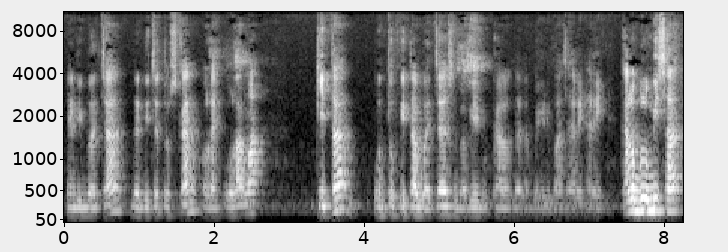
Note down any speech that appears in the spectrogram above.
yang dibaca dan dicetuskan oleh ulama kita untuk kita baca sebagai bekal dalam kehidupan sehari-hari. Kalau belum bisa,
